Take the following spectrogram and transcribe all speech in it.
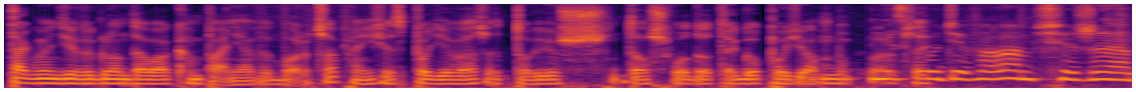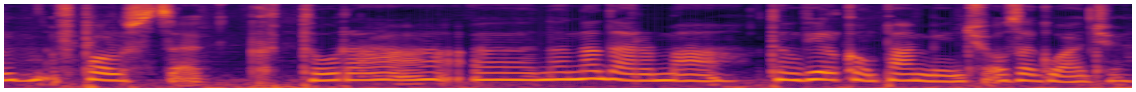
tak będzie wyglądała kampania wyborcza? Pani się spodziewa, że to już doszło do tego poziomu? Nie spodziewałam się, że w Polsce, która no, nadal ma tę wielką pamięć o zagładzie,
